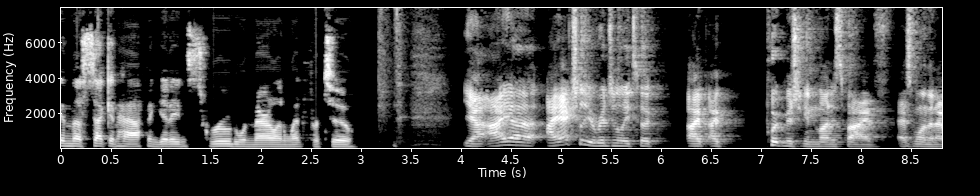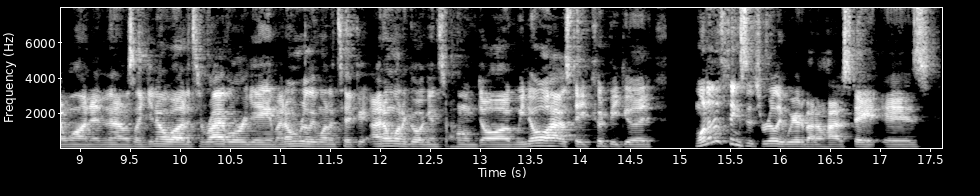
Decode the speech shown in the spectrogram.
in the second half and getting screwed when Maryland went for two. Yeah, I uh, I actually originally took I, I put Michigan minus five as one that I wanted, and then I was like, you know what, it's a rivalry game. I don't really want to take. I don't want to go against a home dog. We know Ohio State could be good. One of the things that's really weird about Ohio State is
